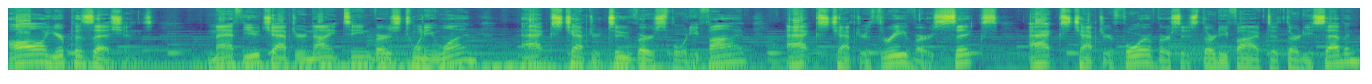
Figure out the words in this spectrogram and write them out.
all your possessions. Matthew chapter 19 verse 21, Acts chapter 2 verse 45, Acts chapter 3 verse 6, Acts chapter 4 verses 35 to 37,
